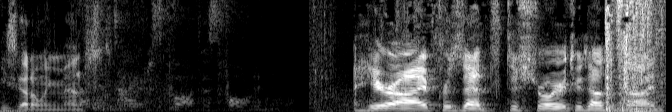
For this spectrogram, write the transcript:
He's got a wingman. Here I present Destroyer 2009.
